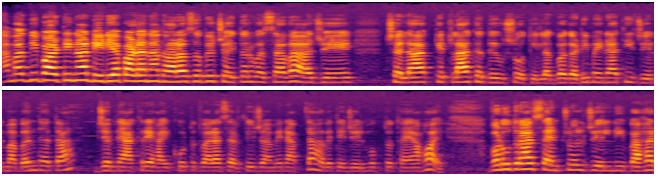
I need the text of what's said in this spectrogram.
આમ આદમી પાર્ટીના ડેડિયાપાડાના ધારાસભ્ય ચૈતર વસાવા આજે છેલ્લા કેટલાક દિવસોથી લગભગ અઢી મહિનાથી જેલમાં બંધ હતા. જેમને આખરે હાઈકોર્ટ દ્વારા શરતી જામીન આપતા હવે તે જેલમુક્ત થયા હોય. વડોદરા સેન્ટ્રલ જેલની બહાર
